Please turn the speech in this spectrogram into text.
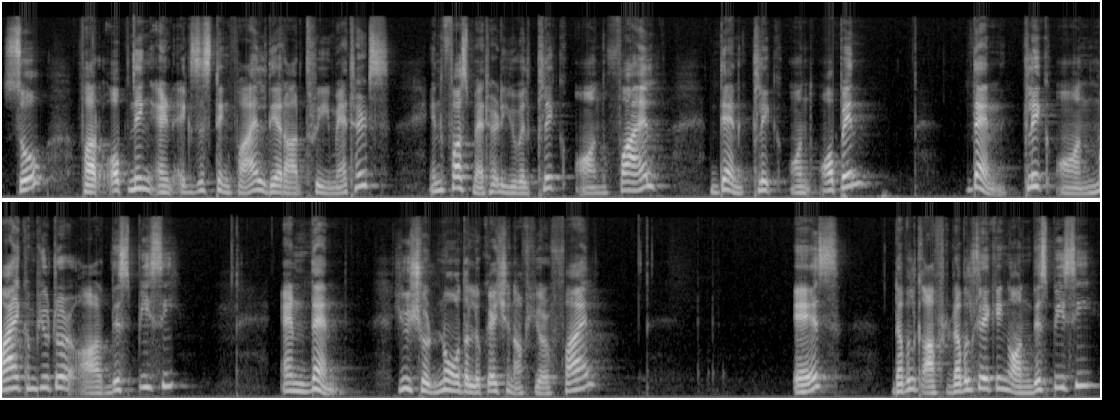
So for opening an existing file, there are three methods. In first method, you will click on File, then click on Open, then click on My Computer or this PC, and then you should know the location of your file is double after double clicking on this PC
